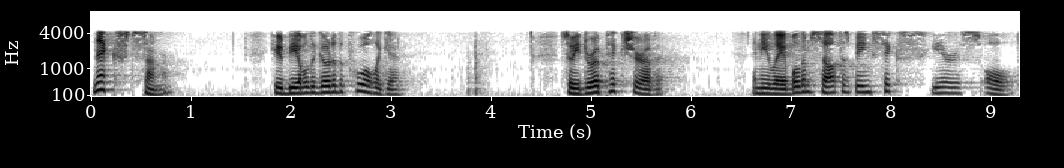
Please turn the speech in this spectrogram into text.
next summer, he would be able to go to the pool again. So he drew a picture of it, and he labeled himself as being six years old.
